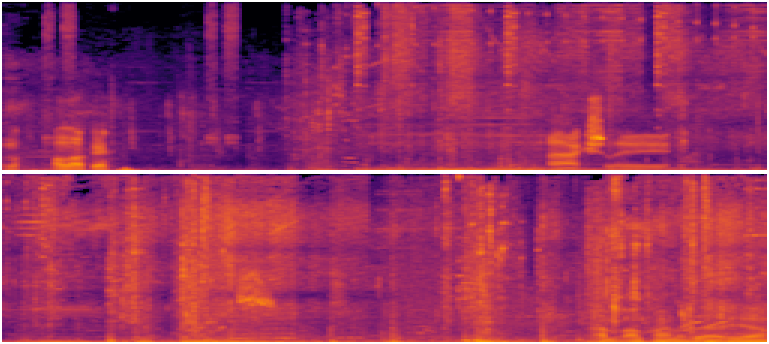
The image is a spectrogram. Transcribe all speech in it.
Un- Unlucky. Actually, I'm, I'm fine with that. Yeah,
